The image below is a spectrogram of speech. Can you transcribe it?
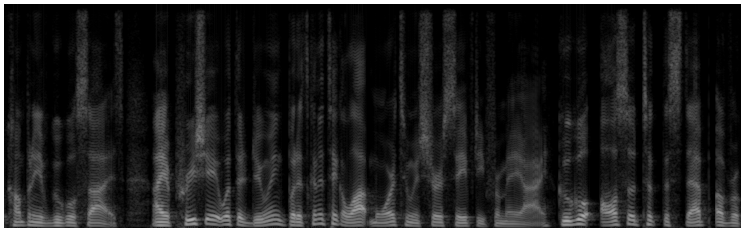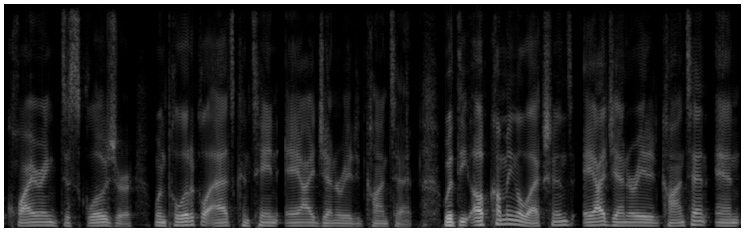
company of Google's size. I appreciate what they're doing, but it's going to take a lot more to ensure safety from AI. Google also took the step of requiring disclosure when political ads contain AI generated content. With the upcoming elections, AI generated content and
